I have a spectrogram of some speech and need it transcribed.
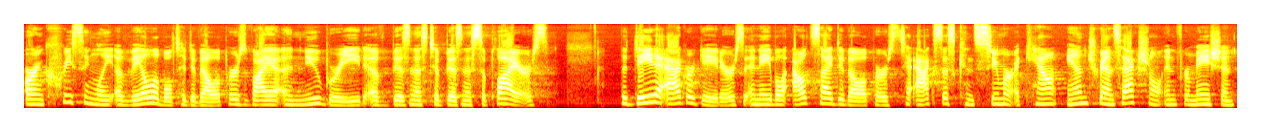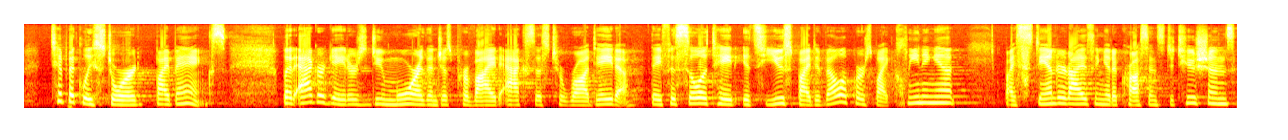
are increasingly available to developers via a new breed of business-to-business -business suppliers. The data aggregators enable outside developers to access consumer account and transactional information typically stored by banks. But aggregators do more than just provide access to raw data. They facilitate its use by developers by cleaning it, by standardizing it across institutions,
